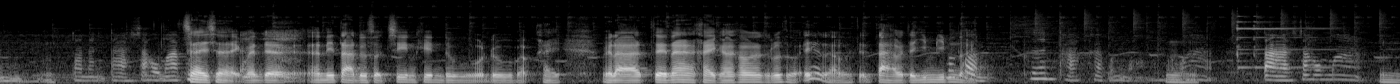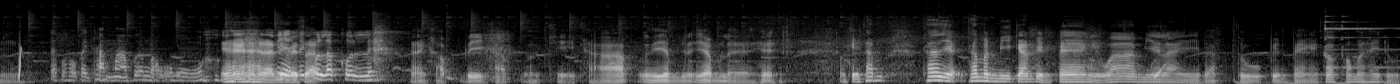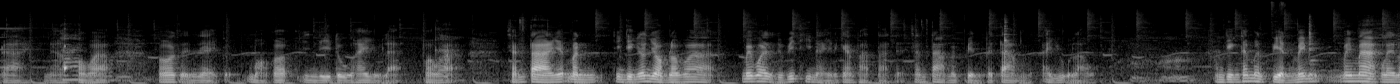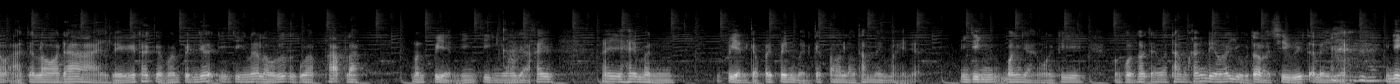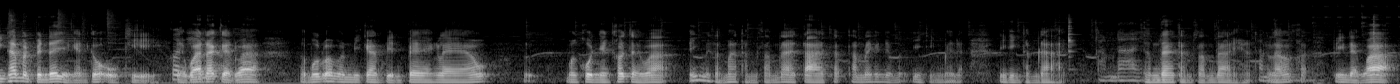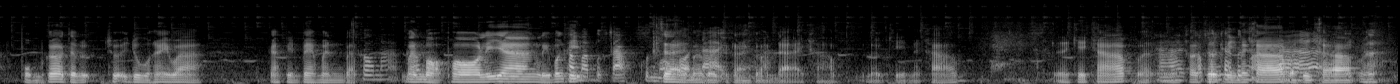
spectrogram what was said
ตอนนั้นตาเศร้ามากใช่ใช่มันจะอันนี้ตาดูสดชื่นขึ้นดูดูแบบใคร เวลาเจอหน้าใครเขาเขาจะรู้สึกว่าเอ๊ะเราจะตามันจะยิ้มยิ้มเมื่อหน่อก่อย นเพื่อนทักค่ะคุณหมออืมว่าตาเศร้ามาก อืมแต่พอไปทำมาเพื่อนบอกโอ้โหอันเปลี่นี้ยนไม่เป็นทราบคนละคนเลยได้ครับ ดีครับ โอเคครับเยี่ยมเยี่ยมเลย โอเคถ้าถ้าถ้ามันมีการเปลี่ยนแปลงหรือว่ามีอะไรแบบดูเปลี่ยนแปลงไงก็เข้ามาให้ดูได้นะได้เพราะว่าค่ะเพราะว่าส่วนใหญ่หมอก็ยินดีดูให้อยู่แล้ว เพราะว่าชั้นตาเนี่ยมันจริงๆต้องยอมรับว่าไม่ว่าจะวิธีไหนในการผ่าตัดเนี่ยชั้นตามันเปลี่ยนไปตามอายุเราอ๋อจริงๆ ถ้ามันเปลี่ยนไม่ไม่มากอะไรเราอาจจะรอได้ หรือถ้าเกิดมันเป็นเยอะจริง ๆ แล้วเรารู้สึกว่าภาพลักษณ์มันเปลี่ยนจริง ๆ เราอยากให้ให้ให้มันเปลี่ยนกลับไปเป็นเหมือนกับตอนเราทำใหม่ๆเนี่ย จริง ๆ บางอย่างบางทีบางคนเข้าใจว่าทำครั้งเดียวแล้วอยู่ตลอดชีวิตอะไรเงี้ยจริงๆ ถ้ามันเป็นได้อย่างนั้นก็โอเคก็แต่ว่าดีถ้าเกิดว่าสมมุติว่ามันมีการเปลี่ยนแปลงแล้ว บางคนยังเข้าใจว่าเอ๊ะไม่สามารถทำซ้ำได้ตาทำได้กันเดียวจริง ๆ ไม่ได้จริง ๆทำได้ทำได้ทำได้ทำซ้ำได้ฮะทำซ้ำแล้วได้เพียงแต่ว่าผมก็จะช่วยดูให้ว่าการเปลี่ยนแปลงมันแบบก็มามันเหมาะพอหรือยังหรือบางเข้าทีมาปรึกษาคุณหมอใช่ก่อนมาได้ปรึกษาก่อนได้ครับโอเคนะครับ โอเคครับค่ะขอขอบโชคุคณค่ะดีคุณหมอนะครับสวัสดีค่ะครับ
